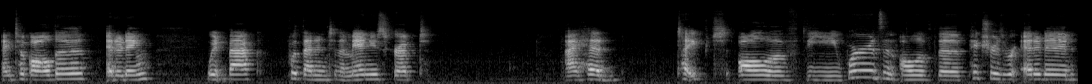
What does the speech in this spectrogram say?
I took all the editing, went back, put that into the manuscript. I had typed all of the words and all of the pictures were edited.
